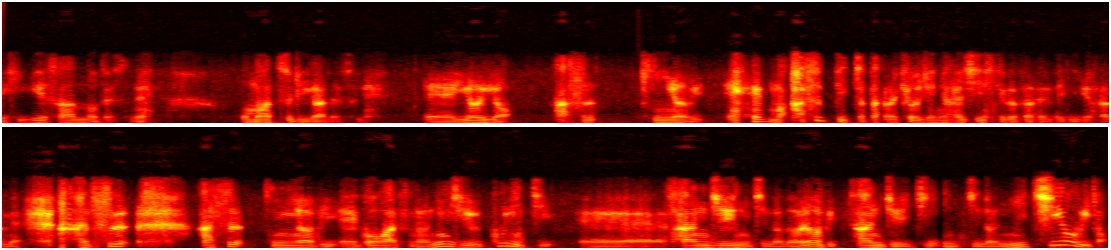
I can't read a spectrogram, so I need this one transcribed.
ー、ヒゲさんのですね、お祭りがですね、えー、いよいよ明日、金曜日。えもう明日って言っちゃったから今日中に配信してくださいね、ヒゲさんね。明日、明日、金曜日、えー、5月の29日、えー、30日の土曜日、31日の日曜日と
